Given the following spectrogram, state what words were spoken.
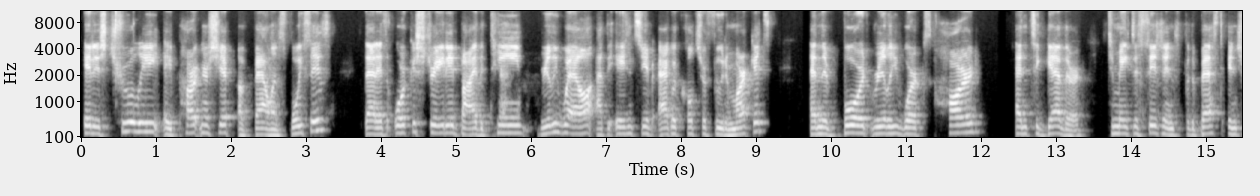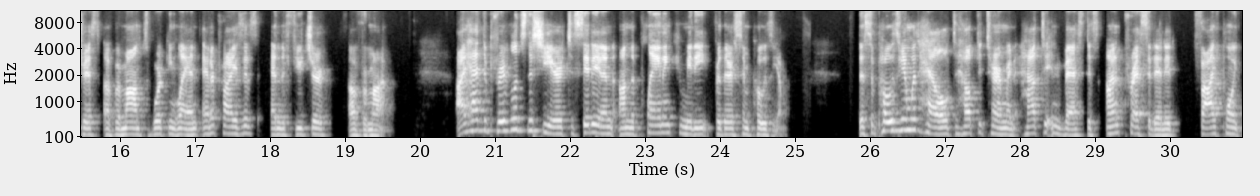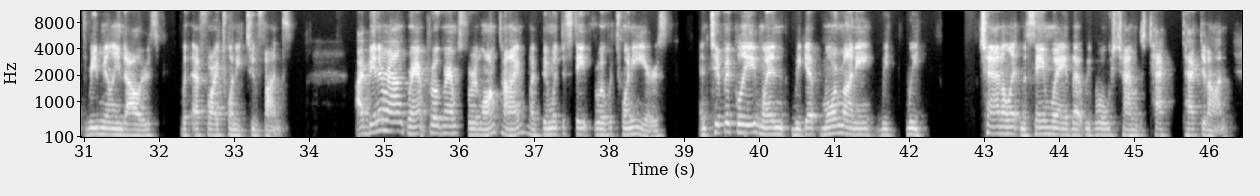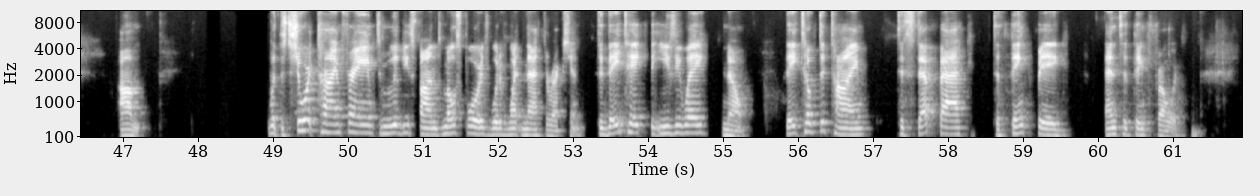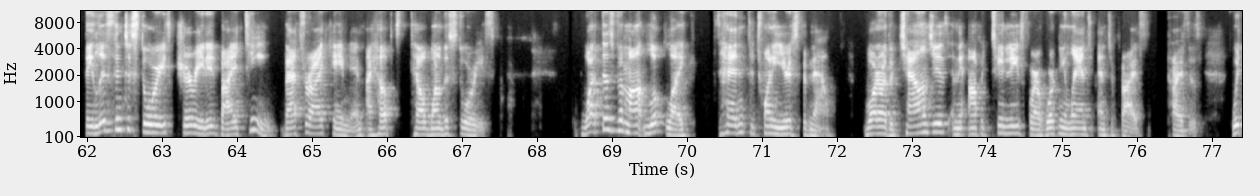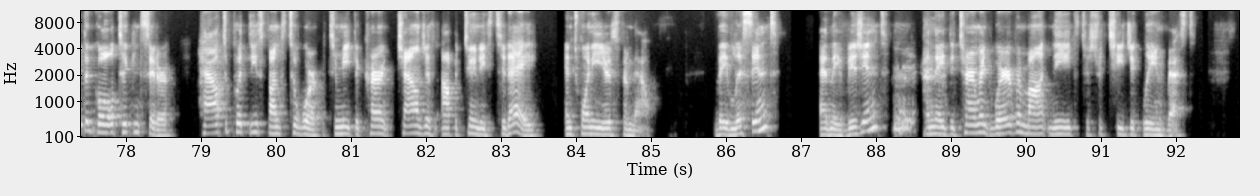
It is truly a partnership of balanced voices that is orchestrated by the team really well at the Agency of Agriculture, Food and Markets. And the board really works hard and together to make decisions for the best interest of Vermont's working land enterprises and the future of Vermont. I had the privilege this year to sit in on the planning committee for their symposium. The symposium was held to help determine how to invest this unprecedented $5.3 million with FY22 funds. I've been around grant programs for a long time. I've been with the state for over 20 years. And typically, when we get more money, we, we channel it in the same way that we've always channeled, tack, tacked it on. Um, with the short time frame to move these funds, most boards would have went in that direction. Did they take the easy way? No. They took the time to step back, to think big, and to think forward. They listened to stories curated by a team. That's where I came in. I helped tell one of the stories. What does Vermont look like 10 to 20 years from now? What are the challenges and the opportunities for our working lands enterprise, enterprises with the goal to consider how to put these funds to work to meet the current challenges and opportunities today and 20 years from now. They listened and they visioned and they determined where Vermont needs to strategically invest.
